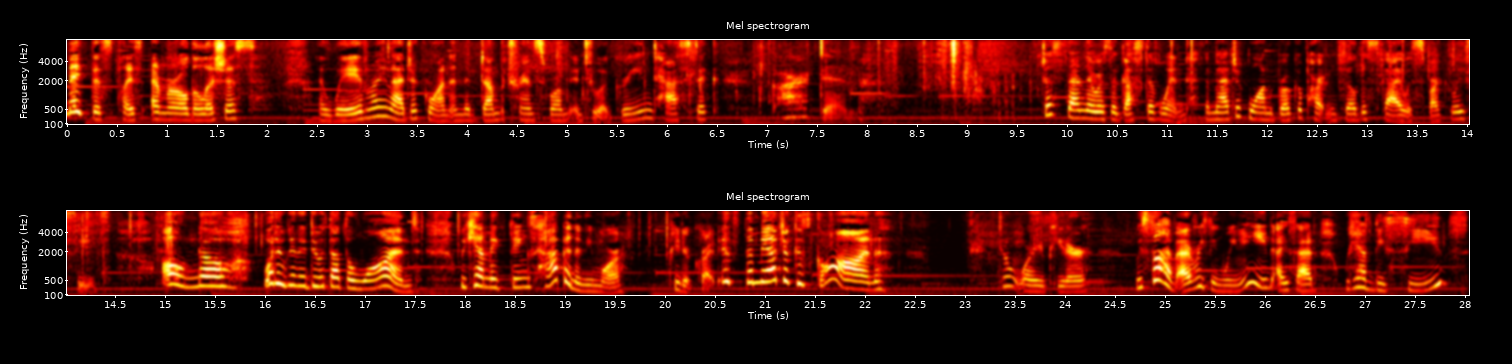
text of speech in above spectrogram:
Make this place Emeraldalicious. I waved my magic wand, and the dump transformed into a green-tastic garden. Just then there was a gust of wind. The magic wand broke apart and filled the sky with sparkly seeds. Oh no! What are we going to do without the wand? We can't make things happen anymore. Peter cried. It's the magic is gone. Don't worry, Peter. We still have everything we need, I said. We have these seeds,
